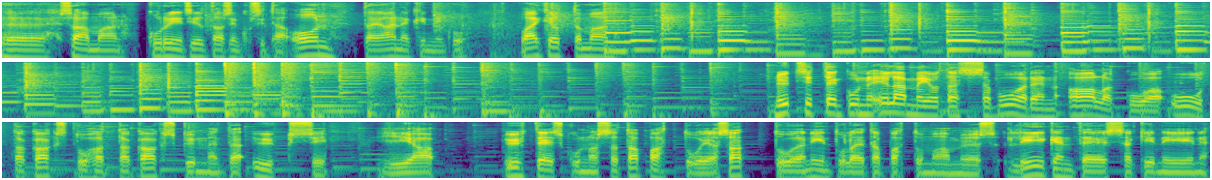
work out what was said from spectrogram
ö, saamaan kuriin siltä osin kuin sitä on, tai ainakin niin kuin vaikeuttamaan. Nyt sitten kun elämme jo tässä vuoden alkua uutta 2021, ja yhteiskunnassa tapahtuu ja sattuu ja niin tulee tapahtumaan myös liikenteessäkin, niin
